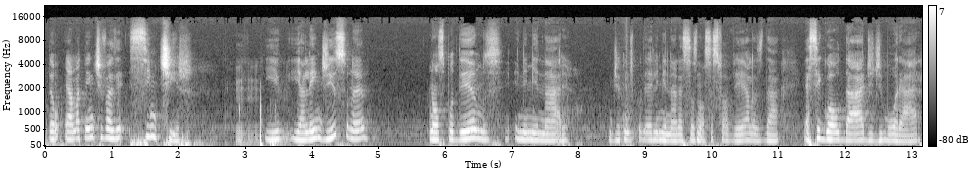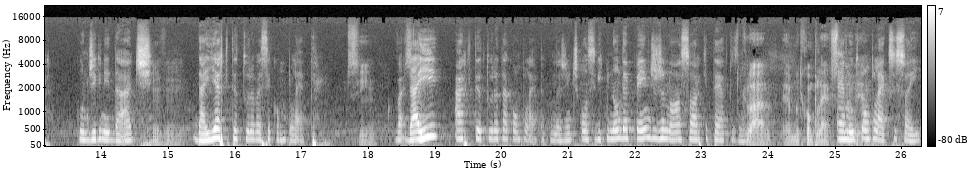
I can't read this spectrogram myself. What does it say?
Então, ela tem que te fazer sentir. Uhum. E, e além disso, né? Nós podermos eliminar, o dia que a gente puder eliminar essas nossas favelas, dar essa igualdade de morar com dignidade, uhum. daí a arquitetura vai ser completa. Sim. Vai, daí a arquitetura está completa, quando a gente conseguir, que não depende de nós só arquitetos. Né? Claro, é muito complexo. É também. muito complexo isso aí.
